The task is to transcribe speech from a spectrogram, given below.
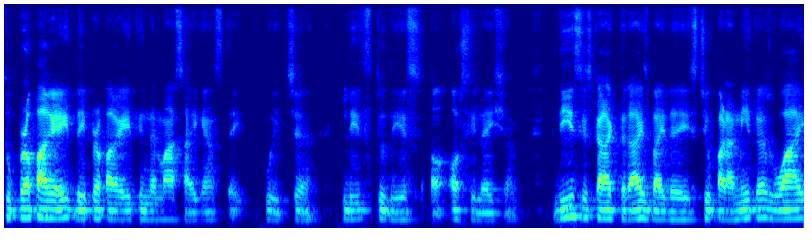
to propagate, they propagate in the mass eigenstate, which uh, leads to this oscillation. This is characterized by these two parameters, y,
